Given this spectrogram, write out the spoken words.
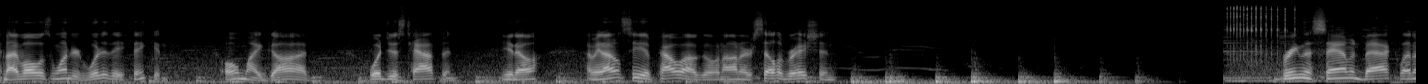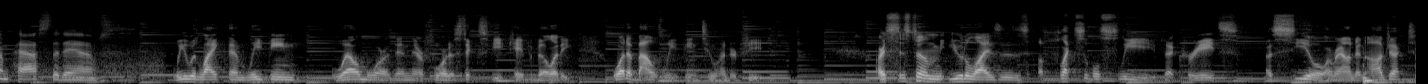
And I've always wondered, what are they thinking? Oh my God, what just happened? You know? I mean, I don't see a powwow going on or a celebration. Bring the salmon back, let them pass the dams. We would like them leaping well more than their four to six feet capability. What about leaping 200 feet? Our system utilizes a flexible sleeve that creates a seal around an object.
